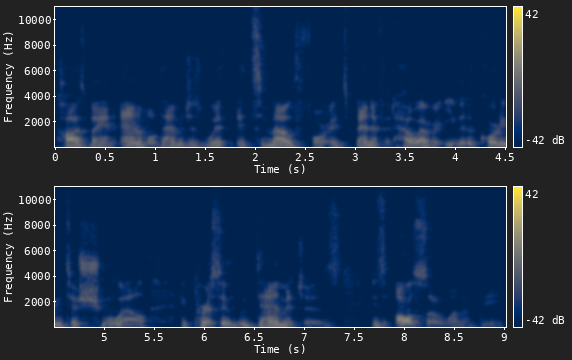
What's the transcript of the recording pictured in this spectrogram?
caused by an animal, damages with its mouth for its benefit. However, even according to Shmuel, a person who damages is also one of the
